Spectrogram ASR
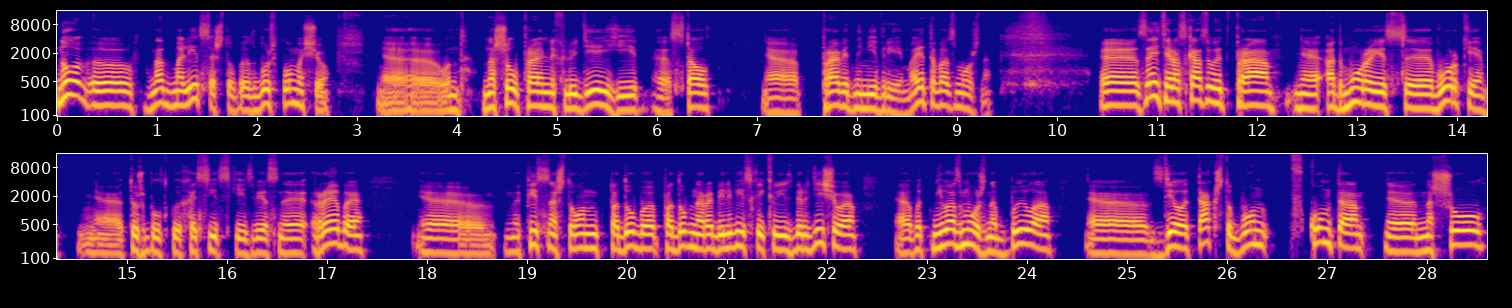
Но э, надо молиться, чтобы с Божьей помощью э, он нашел правильных людей и э, стал э, праведным евреем. А это возможно. Э, знаете, рассказывают про э, Адмора из э, Ворки, тоже был такой хасидский известный Рэбе. Написано, что он, подобно, подобно Раби Левицкой Квизбердичева, вот невозможно было сделать так, чтобы он в ком-то нашел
